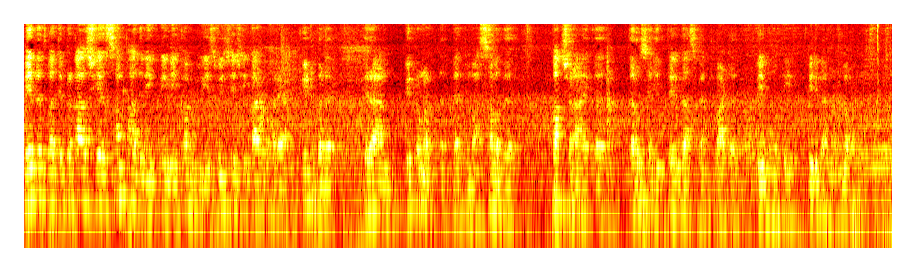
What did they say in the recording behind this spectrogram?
මේ ප්‍රතිපත්ති ප්‍රකාශය සම්පාදනය කිරීමේ කමිටුවේ සුවිශේෂී කාර්යභාරයක් ඉටු කළ ඉරාන් වික්‍රමරත්න මැතිතුමා සමග පක්ෂ නායක ගරු සජිත් ප්‍රේමදාස මැතිතුමාට මේ මොහොතේ පිළිගන්නු ලබනවා.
